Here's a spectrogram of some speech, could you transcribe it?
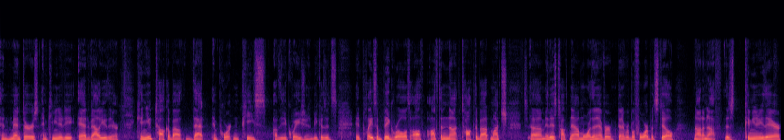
and mentors and community add value there. Can you talk about that important piece of the equation? Because it's it plays a big role. It's often not talked about much. Um, it is talked now more than ever, than ever before, but still not enough. There's community there.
